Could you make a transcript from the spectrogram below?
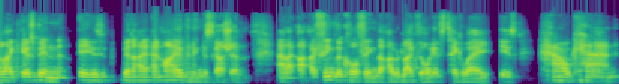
like, it's been it's been an eye-opening discussion, and I, I think the core thing that I would like the audience to take away is how can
